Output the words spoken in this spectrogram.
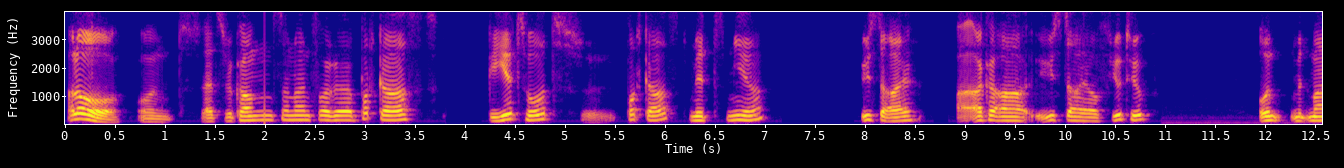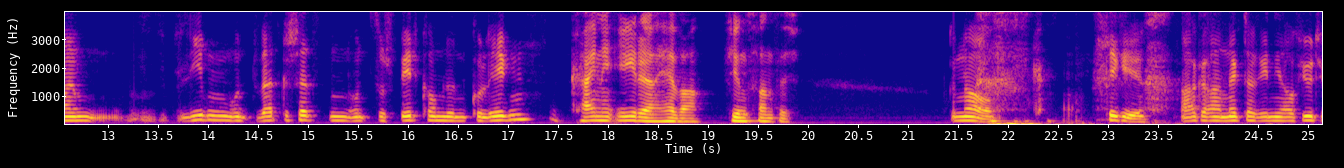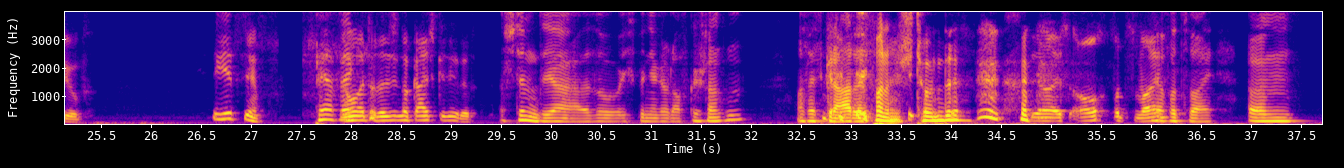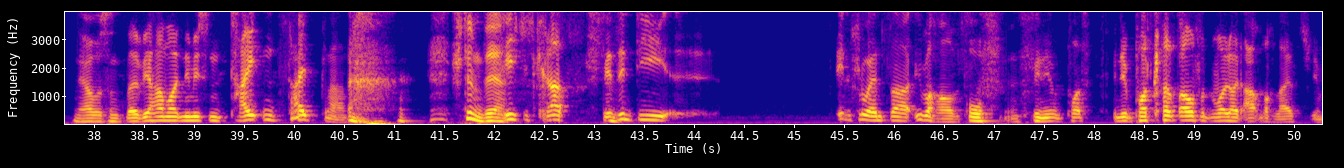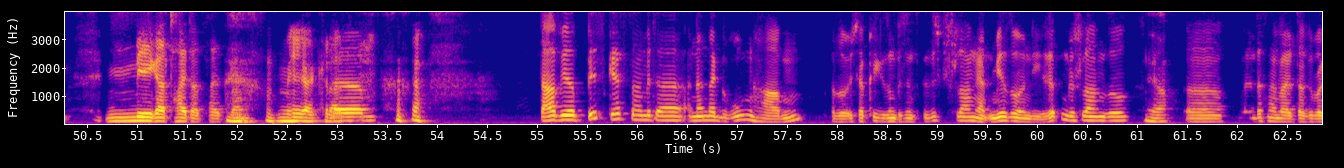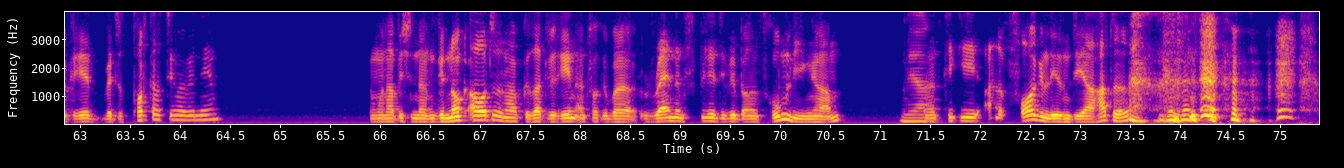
Hallo und herzlich willkommen zur neuen Folge Podcast. Gehirtod äh, Podcast mit mir, Österei, aka Österei auf YouTube und mit meinem lieben und wertgeschätzten und zu spät kommenden Kollegen. Keine Ehre, Hever. 24. Genau. Kiki, aka Nektarini auf YouTube. Wie geht's dir? Wir haben Perfekt. heute tatsächlich noch gar nicht geredet. Stimmt, ja. Also ich bin ja gerade aufgestanden. Was heißt gerade? Vor einer Stunde. Ja, ich auch, vor zwei. Ja, vor zwei. Ähm, ja, aber so ein... Weil wir haben heute nämlich einen tighten Zeitplan. Stimmt, ja. Richtig krass. Wir sind die äh, Influencer überhaupt. Uff. Wir nehmen, Pod, wir nehmen Podcast auf und wollen heute Abend noch Livestreamen. Mega tighter Zeitplan. Mega krass. ähm, da wir bis gestern miteinander gerungen haben, also ich habe Kiki so ein bisschen ins Gesicht geschlagen, er hat mir so in die Rippen geschlagen, so. ja. Äh, währenddessen haben wir halt darüber geredet, welches Podcast-Thema wir nehmen. Irgendwann habe ich ihn dann genockoutet und habe gesagt, wir reden einfach über random Spiele, die wir bei uns rumliegen haben. Dann Ja. hat Kiki alle vorgelesen, die er hatte.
